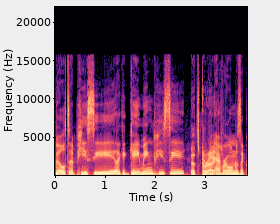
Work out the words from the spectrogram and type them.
built a PC, like a gaming PC. That's correct. And everyone was like,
